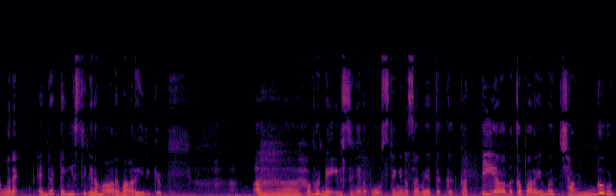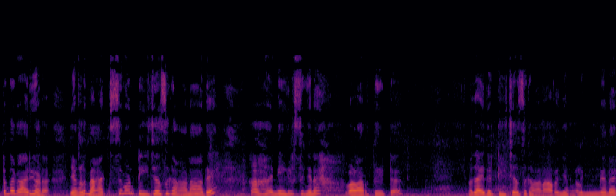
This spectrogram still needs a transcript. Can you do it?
അങ്ങനെ എന്റെ ടേസ്റ്റ് ഇങ്ങനെ മാറി മാറിയിരിക്കും. അപ്പോൾ നെയിൽസ് ഇങ്ങനെ പോസ്റ്റിങ്ങിന്റെ സമയത്തൊക്കെ കട്ട് ചെയ്യാന്നൊക്കെ പറയുമ്പോൾ ചങ്ക് പൊട്ടുന്ന കാര്യമാണ്. ഞങ്ങൾ മാക്സിമം ടീച്ചേഴ്സ് കാണാതെ നെയിൽസ് ഇങ്ങനെ വളർത്തിയിട്ട് അതായത് ടീച്ചേഴ്സ് കാണാതെ ഞങ്ങളിങ്ങനെ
